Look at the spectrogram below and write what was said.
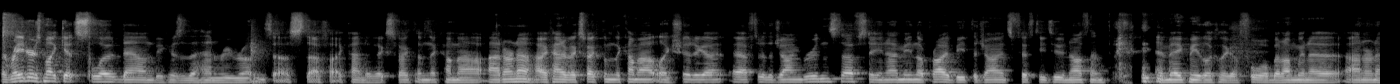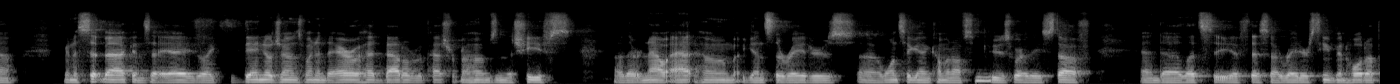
the Raiders might get slowed down because of the Henry Ruggs uh, stuff. I kind of expect them to come out. I don't know. I kind of expect them to come out like shit after the Jon Gruden stuff. So you know, I mean, they'll probably beat the Giants fifty-two nothing and make me look like a fool. But I'm gonna. I don't know. Going to sit back and say, hey, like Daniel Jones went into Arrowhead, battled with Patrick Mahomes and the Chiefs. Uh, they're now at home against the Raiders. Uh, once again, coming off some newsworthy stuff. And uh, let's see if this uh, Raiders team can hold up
